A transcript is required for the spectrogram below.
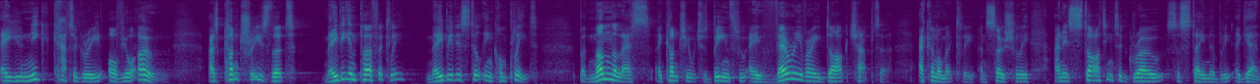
a unique category of your own. As countries that, maybe imperfectly, maybe it is still incomplete, but nonetheless, a country which has been through a very, very dark chapter economically and socially and is starting to grow sustainably again.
